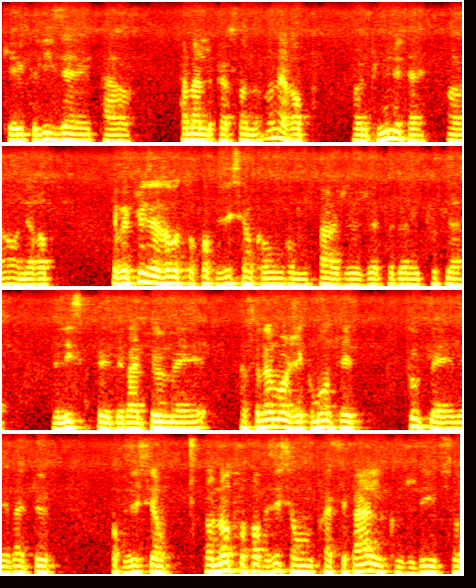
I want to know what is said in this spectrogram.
qui est utilisée par pas mal de personnes en Europe, dans une communauté en, Europe. Il y avait plusieurs autres propositions comme, comme ça. Je, vais te donner toute la, liste des 22, mais personnellement, j'ai commenté toutes les, les 22 propositions. Dans notre proposition principale, comme je dis, sur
